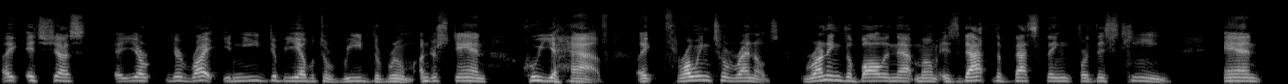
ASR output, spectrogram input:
Like it's just you're you're right. You need to be able to read the room, understand who you have. Like throwing to Reynolds, running the ball in that moment. Is that the best thing for this team? And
